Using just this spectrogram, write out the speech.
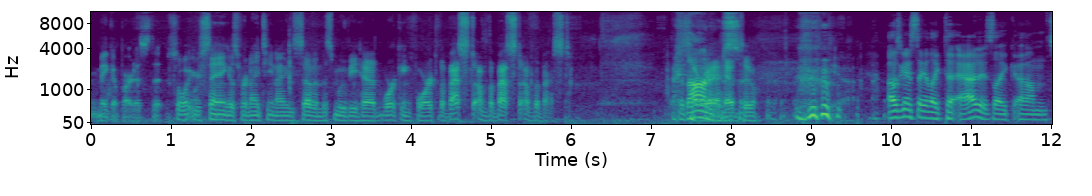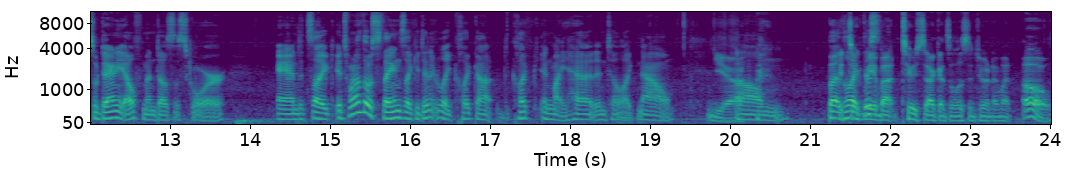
makeup artist. That So what you're saying is for 1997, this movie had working for it the best of the best of the best. With Sorry, I honors. had to. I was gonna say like to add is like um so Danny Elfman does the score, and it's like it's one of those things like it didn't really click on click in my head until like now. Yeah. Um, but it like took this, me about two seconds to listen to it, and I went, "Oh,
